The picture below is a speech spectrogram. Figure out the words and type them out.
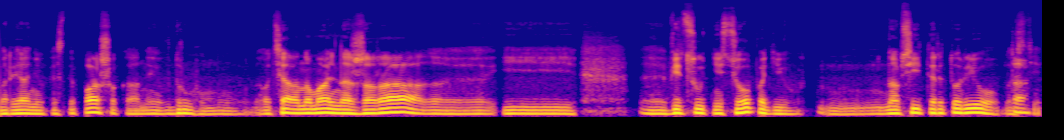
Мар'янівки, Степашок, а не в другому? Оця аномальна жара е, і е, відсутність опадів на всій території області.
